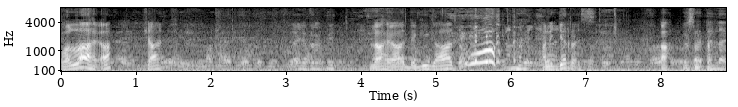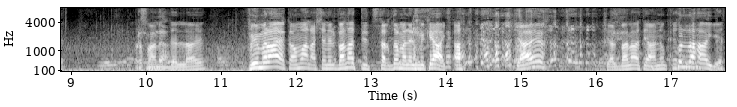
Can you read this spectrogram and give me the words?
والله آه. شايف لا يا دقيقة هات أوه. حنتجرس. آه بسم الله. رفعنا الدلاية. في مراية كمان عشان البنات تستخدمها للمكياج. آه شايف؟ عشان البنات يعني كل حاجة.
